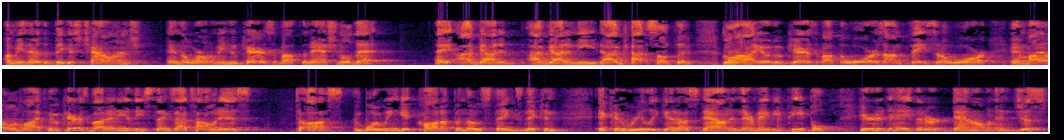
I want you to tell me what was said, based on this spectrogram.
I mean, they're the biggest challenge in the world. I mean, who cares about the national debt? Hey, I've got a, I've got a need. I've got something going on. Who cares about the wars? I'm facing a war in my own life. Who cares about any of these things? That's how it is to us. And boy, we can get caught up in those things and it can, it can really get us down. And there may be people here today that are down and just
